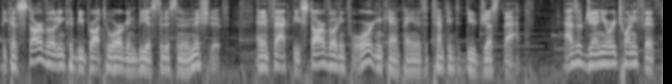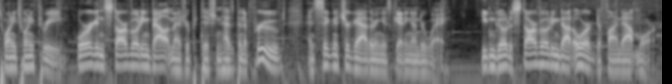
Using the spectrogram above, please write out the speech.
because star voting could be brought to Oregon via citizen initiative, and in fact, the Star Voting for Oregon campaign is attempting to do just that. As of January 25th, 2023, Oregon's star voting ballot measure petition has been approved and signature gathering is getting underway. You can go to starvoting.org to find out more.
